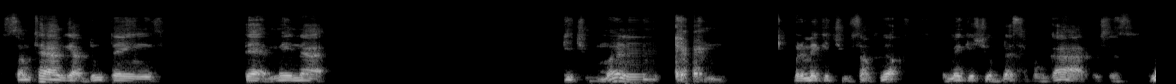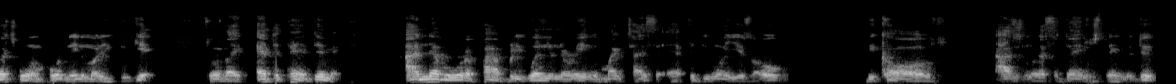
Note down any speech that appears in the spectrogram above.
Sometimes you got to do things that may not get you money, but it may get you something else. It may get you a blessing from God, which is much more important than any money you can get. So, like at the pandemic, I never would have probably went in the ring with Mike Tyson at 51 years old because I just know that's a dangerous thing to do.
